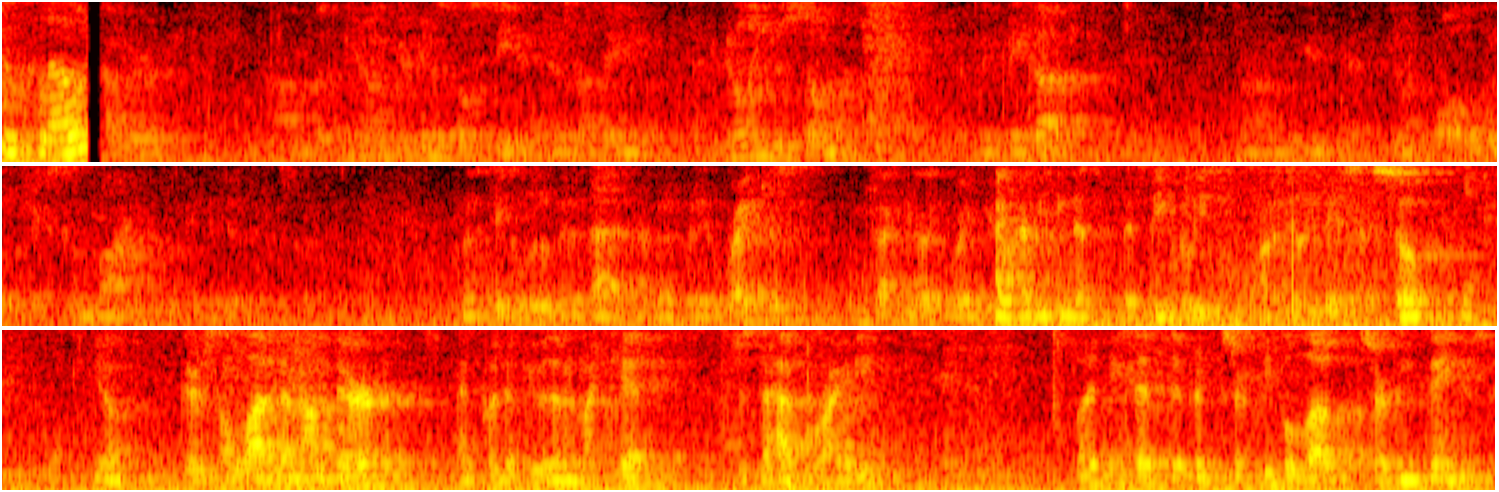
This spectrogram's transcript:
too close. color. Um, but you know, you're gonna still see it. There's nothing. You can only do so much with makeup. Um, you, you know, all the little tricks combined will make a difference. But I'm gonna take a little bit of that and I'm gonna put it right, just exactly like right here. Everything that's that's being released on a daily basis. So, you know, there's a lot of them out there. I put a few of them in my kit just to have variety. But I think that different certain people love certain things,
